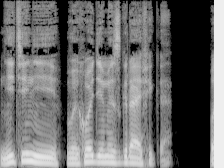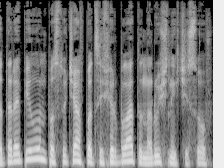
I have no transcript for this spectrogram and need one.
Не тяни, выходим из графика». Поторопил он, постучав по циферблату наручных часов.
